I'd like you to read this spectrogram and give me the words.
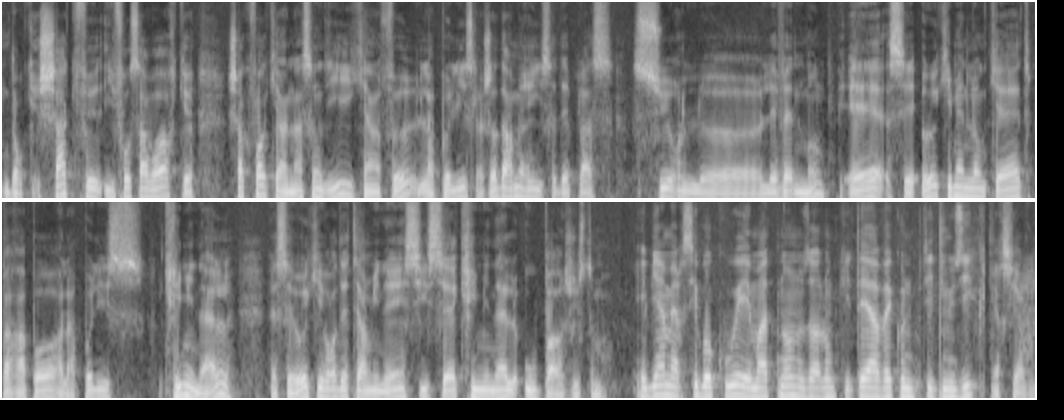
Donc, chaque feu, il faut savoir que chaque fois qu'il y a un incendie, qu'il y a un feu, la police, la gendarmerie se déplace sur l'événement et c'est eux qui mènent l'enquête par rapport à la police criminelle et c'est eux qui vont déterminer si c'est criminel ou pas, justement. Eh bien, merci beaucoup et maintenant nous allons quitter avec une petite musique. Merci à vous.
